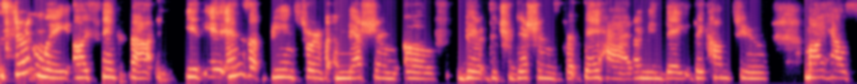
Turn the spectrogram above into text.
certainly, I think that it, it, ends up being sort of a meshing of the the traditions that they had. I mean, they they come to my house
